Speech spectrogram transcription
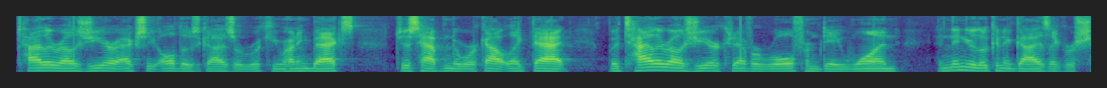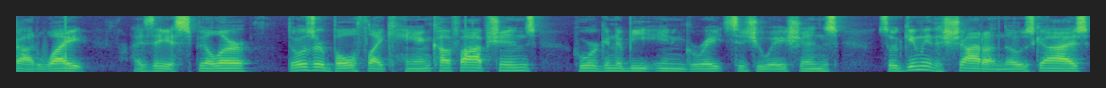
Tyler Allgeier, actually, all those guys are rookie running backs, just happened to work out like that. But Tyler Allgeier could have a role from day one. And then you're looking at guys like Rachaad White, Isaiah Spiller. Those are both like handcuff options who are going to be in great situations. So give me the shot on those guys.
